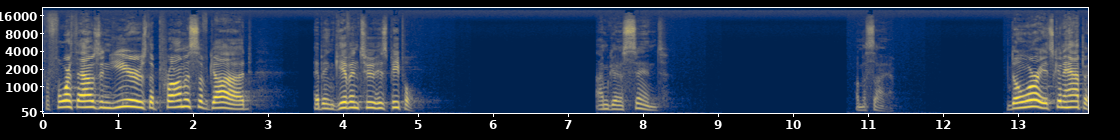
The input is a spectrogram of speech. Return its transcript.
For 4,000 years, the promise of God had been given to his people. I'm going to send a Messiah. Don't worry, it's going to happen.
